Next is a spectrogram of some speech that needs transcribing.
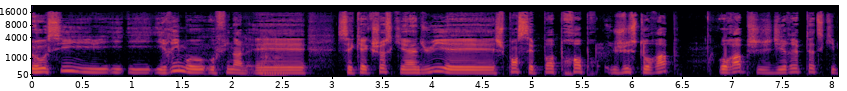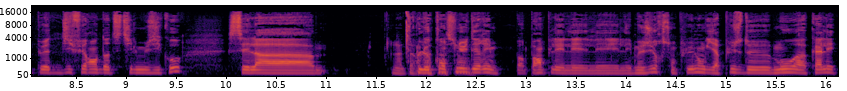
Eux aussi, ils, riment au, au final. Et c'est quelque chose qui est induit. Et je pense que c'est pas propre juste au rap. Au rap, je je dirais peut-être ce qui peut être différent d'autres styles musicaux, c'est la le contenu des rimes. Par, par exemple, les, les- les- les mesures sont plus longues, il y a plus de mots à caler.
